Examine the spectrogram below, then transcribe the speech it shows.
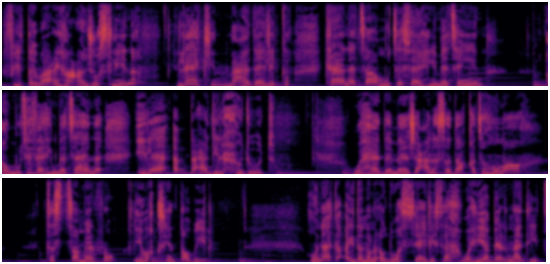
في طباعها عن جوسلين لكن مع ذلك كانتا متفاهمتين أو متفاهمتان إلى أبعد الحدود. وهذا ما جعل صداقتهما تستمر لوقت طويل. هناك أيضا العضوة الثالثة وهي برناديت.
